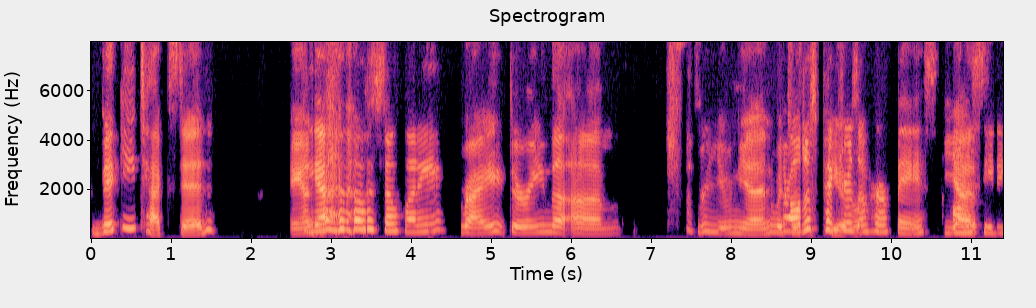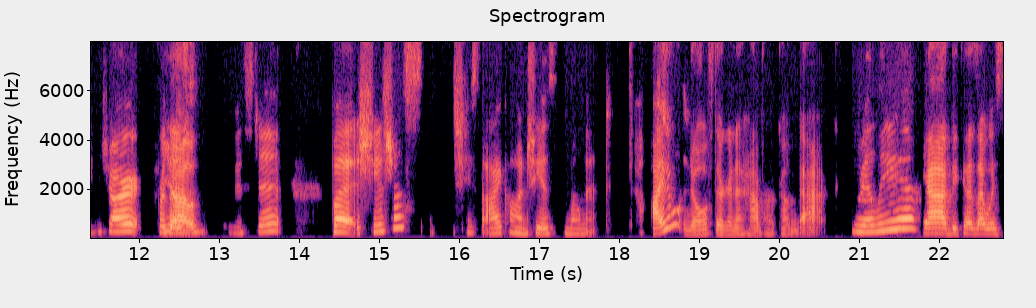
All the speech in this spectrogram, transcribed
vicki texted and yeah that was so funny right during the um reunion which they're all just cute. pictures of her face yes. on the seating chart for yeah. those who missed it. But she's just she's the icon. She is the moment. I don't know if they're gonna have her come back. Really? Yeah, because I was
